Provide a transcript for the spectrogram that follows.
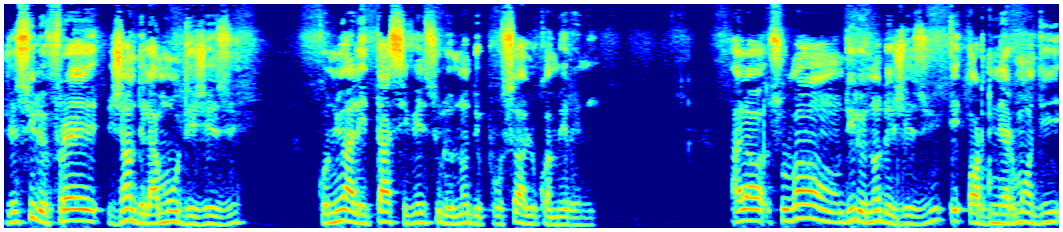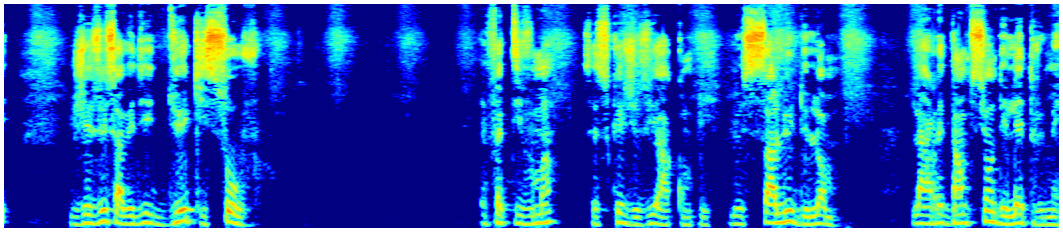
Je suis le frère Jean de l'amour de Jésus, connu à l'état civil sous le nom de professeur Alukwame René. Alors, souvent on dit le nom de Jésus et ordinairement on dit Jésus, ça veut dire Dieu qui sauve. Effectivement, c'est ce que Jésus a accompli. Le salut de l'homme, la rédemption de l'être humain.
